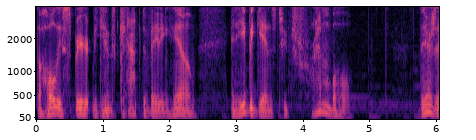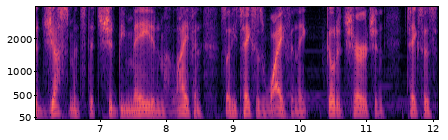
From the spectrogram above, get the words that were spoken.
The Holy Spirit begins captivating him and he begins to tremble. There's adjustments that should be made in my life. And so he takes his wife and they go to church and takes his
